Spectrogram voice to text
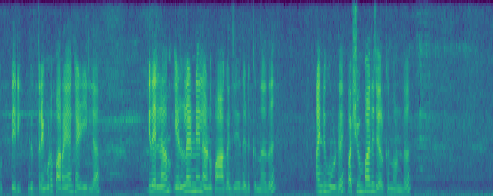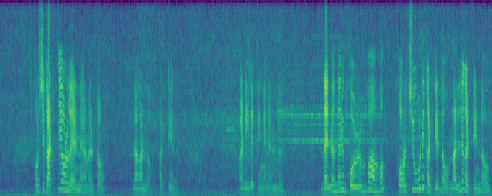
ഒത്തിരി. ഇത് ഇത്രയും കൂടെ പറയാൻ കഴിയില്ല. ഇതെല്ലാം എള്ളെണ്ണയിലാണ് പാകം ചെയ്തെടുക്കുന്നത്. അതിന്റെ കൂടെ പശുവും പാൽ ചേർക്കുന്നുണ്ട്. കുറച്ച് കട്ടിയുള്ള എണ്ണയാണ് കേട്ടോ. ഇതാ കണ്ടോ കട്ടിയുണ്ട്. അടിയിലൊക്കെ ഇങ്ങനെ ഉണ്ട് ധന്വന്തരം കൊഴുമ്പാകുമ്പം കുറച്ചുകൂടി കട്ടി ഉണ്ടാവും നല്ല കട്ടി ഉണ്ടാവും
